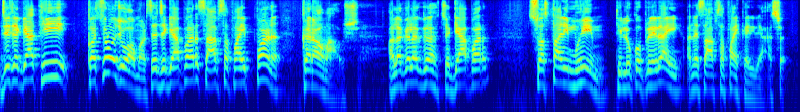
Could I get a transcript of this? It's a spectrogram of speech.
જે જગ્યાથી કચરો જોવા મળશે, જગ્યા પર સાફ સફાઈ પણ કરવામાં આવશે. અલગ અલગ જગ્યા પર સ્વચ્છતાની મુહિમથી લોકો પ્રેરાઈ અને સાફ સફાઈ કરી રહ્યા છે.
